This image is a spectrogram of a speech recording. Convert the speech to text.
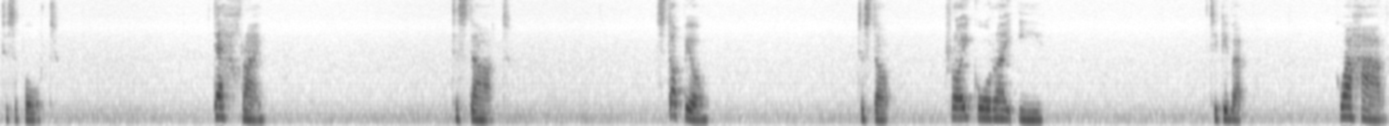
to support. Dechrau, to start. Stopio, to stop. Rhoi gorau i, to give up. Gwahardd,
